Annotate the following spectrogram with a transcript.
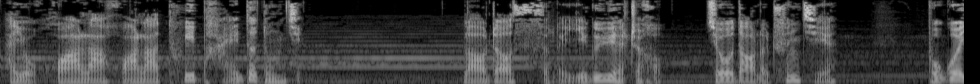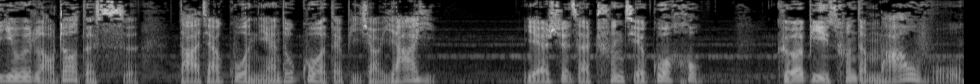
还有哗啦哗啦推牌的动静。老赵死了一个月之后，就到了春节。不过因为老赵的死，大家过年都过得比较压抑。也是在春节过后，隔壁村的马武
